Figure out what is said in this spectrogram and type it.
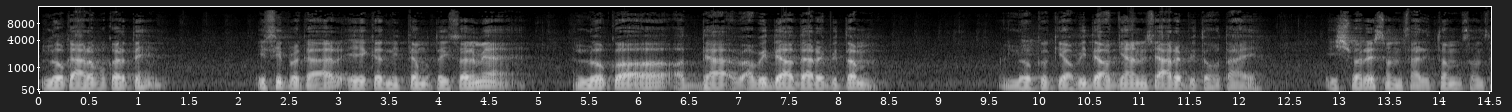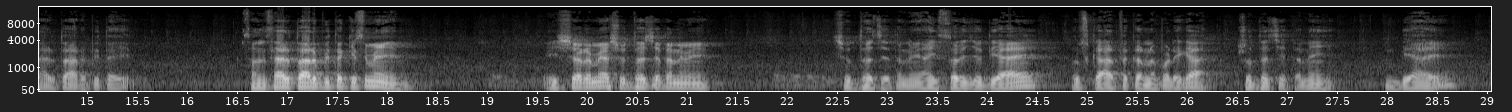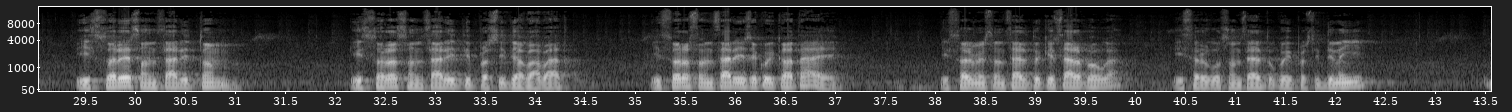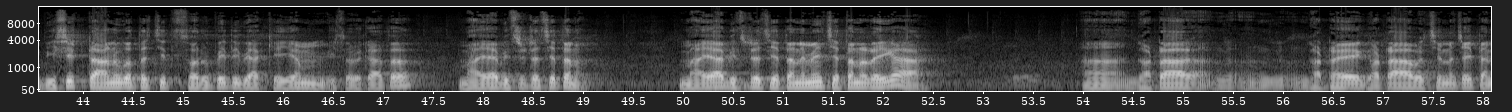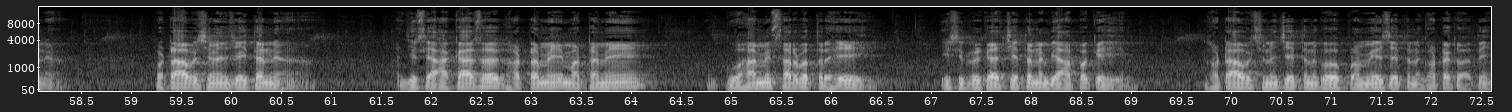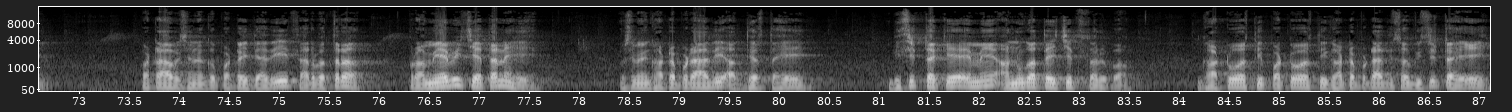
लोक आरोप करते हैं। इसी प्रकार एक नित्य मुक्त ईश्वर में लोक अध्या, अविद्या आरोपितम, लोक की अविद्या अज्ञान से आरोपित होता है। ईश्वर संसारितम, संसारित आरोपित है। संसारित आरोपित किसमें ईश्वर में शुद्ध चेतन में? शुद्ध चेतन यहाँ ईश्वर जो दिया है, उसका अर्थ करना पड़ेगा, शुद्ध चेतन दिया है, ईश्वरे संसारित्वम ईश्वर संसारी इति प्रसिद्ध अभावात। ईश्वर संसारी से कोई कहता है? ईश्वर में संसार तो कैसे आरोप होगा? ईश्वर को संसार तो कोई प्रसिद्ध नहीं है। विशिष्ट अनुगत चित स्वरूपेति व्याख्येयम। ईश्वर का तो माया विशिष्ट चेतन। माया विशिष्ट चेतन में चेतन रहेगा। हाँ घटा, घट है, घटावच्छिन्न चैतन्य, पटावच्छिन्न चैतन्य। जैसे आकाश घट में, मठ में, गुहा में सर्वत्र है। इसी प्रकार चेतन व्यापक है। घटावच्छिन्न चेतन को प्रमेय चेतन घट कहते हैं। पटावच्छिन्न को पट इत्यादि, सर्वत्र प्रमेय भी चेतन है। उसमें घटपट आदि अध्यस्त है। विशिष्ट के में अनुगत चित स्वरूप। घटो अस्ति पटो अस्ति घटपट आदि सब विशिष्ट है।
